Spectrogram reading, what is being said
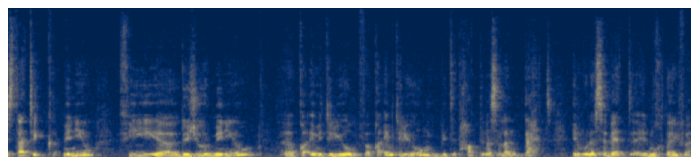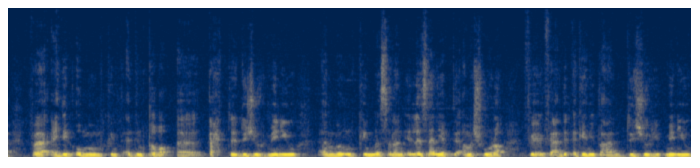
static menu في آه، du jour menu آه، قائمة اليوم. فقائمة اليوم بتتحط مثلا تحت المناسبات المختلفة. فعيد الأم ممكن تقدم طبق آه، تحت du jour menu آه، ممكن مثلا اللازانيا بتبقى مشهورة في, عند الأجانب عند du jour menu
